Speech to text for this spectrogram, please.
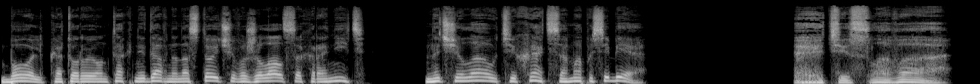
Боль, которую он так недавно настойчиво желал сохранить, начала утихать сама по себе. «Эти слова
